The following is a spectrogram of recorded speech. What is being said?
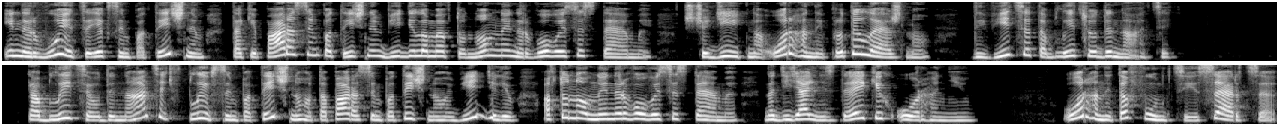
іннервується як симпатичним, так і парасимпатичним відділами автономної нервової системи, що діють на органи протилежно. Дивіться таблицю 11. Таблиця 11 вплив симпатичного та парасимпатичного відділів автономної нервової системи на діяльність деяких органів. Органи та функції серце.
